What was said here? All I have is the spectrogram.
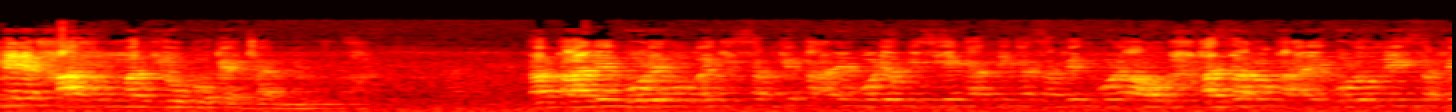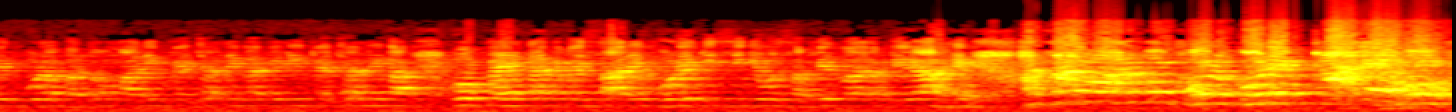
میرے خاص امتیوں کو پہچان نہیں دیتا ہوگا کالے گھوڑے ہو بھائی سب کے کالے گھوڑے ہو، کسی ایک آدمی کا سفید گھوڑا ہو، ہزاروں کالے گھوڑوں میں سفید گھوڑا بتاؤ مالک پہچانے کا کہ نہیں پہچانے کا وہ کہے گا کہ بھائی سارے گھوڑے کسی کے وہ سفید والا میرا ہے۔ ہزاروں اربوں گھوڑے گھوڑے کالے ہو،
